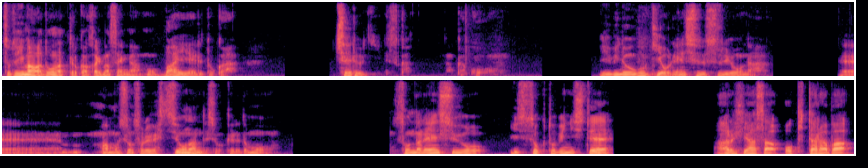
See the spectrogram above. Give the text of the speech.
ちょっと今はどうなってるかわかりませんが、もうバイエルとか、チェルニーですか。なんかこう、指の動きを練習するような、えー、まあもちろんそれが必要なんでしょうけれども、そんな練習を一足飛びにして、ある日朝起きたらば、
